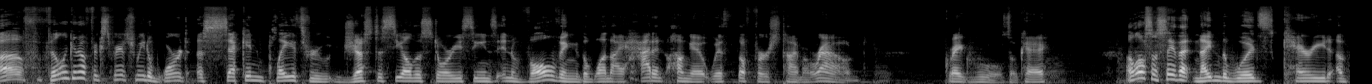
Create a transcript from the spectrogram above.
a fulfilling enough experience for me to warrant a second playthrough just to see all the story scenes involving the one I hadn't hung out with the first time around. Gregg rules, okay? I'll also say that Night in the Woods carried a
